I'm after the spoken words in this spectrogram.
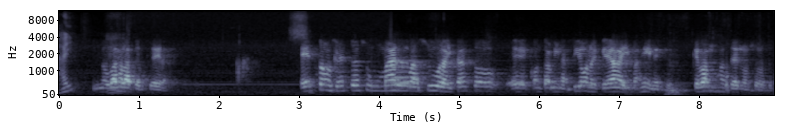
Ay. Y nos baja la tercera. Entonces, esto es un mar de basura y tanto eh, contaminaciones que hay, imagínense. ¿Qué vamos a hacer nosotros?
